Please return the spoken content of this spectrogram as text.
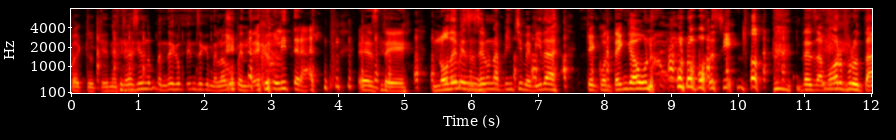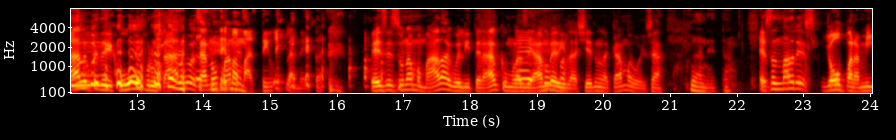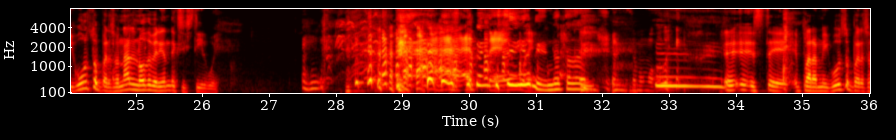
Para que el que me estoy haciendo pendejo piense que me lo hago pendejo. Literal. Este, no debes hacer una pinche bebida que contenga un 1% de sabor frutal, güey, de jugo frutal, güey. O sea, no Te mames. mamaste, güey. La neta. Esa es una mamada, güey, literal, como las de Amber y la shit en la cama, güey. O sea, La neta. esas madres, yo, para mi gusto personal, no deberían de existir, güey. Este, Sigue güey. riendo todavía. Se mamó, güey. Eh, Este, para mi gusto personal.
